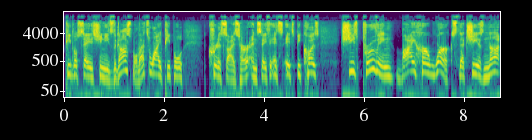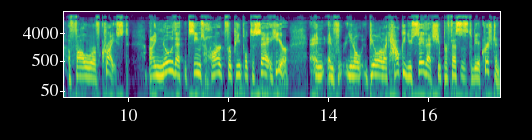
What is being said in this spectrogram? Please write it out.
people say she needs the gospel. That's why people criticize her and say th- it's it's because she's proving by her works that she is not a follower of Christ. I know that seems hard for people to say here. And, and, for, you know, people are like, how could you say that? She professes to be a Christian.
